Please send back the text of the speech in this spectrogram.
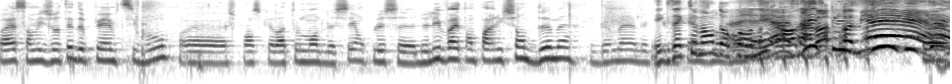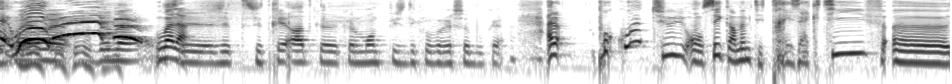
Ouais, ça mijotait depuis un petit bout. Euh, je pense que là, tout le monde le sait. En plus, euh, le livre va être en parution demain. Demain, le, Exactement, 15 donc on est Ah, en exclusivité. Ouais, Wouh ouais, ouais. Demain, Voilà. j'ai très hâte que, que le monde puisse découvrir ce bouquin. Alors, pourquoi tu. On sait quand même que tu es très actif. Euh,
